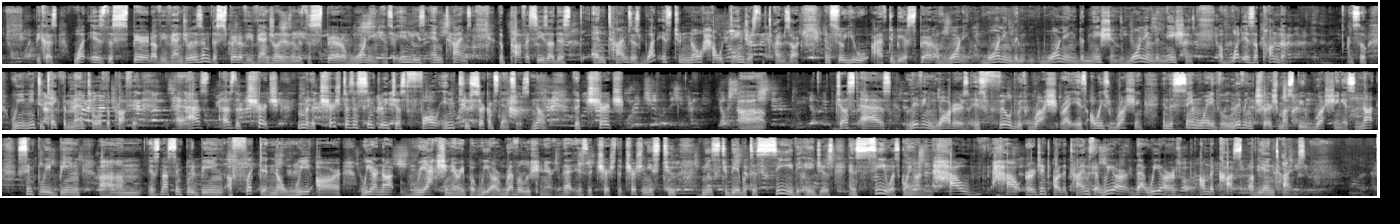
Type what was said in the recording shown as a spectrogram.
because what is the spirit of evangelism? The spirit of evangelism is the spirit of warning, and so in these end times, the prophecies of this end times is what is to know how dangerous the times are, and so you have to be a spirit of warning, warning the warning the nations, warning the nations of what is upon them. And so we need to take the mantle of the prophet. As, as the church, remember, the church doesn't simply just fall into circumstances. No, the church 물 just as living waters is filled with rush, right? It's always rushing. In the same way, the living church must be rushing. It's not simply being, um, it's not simply being afflicted. No, we are, we are not reactionary, but we are revolutionary. That is the church. The church needs to, needs to be able to see the ages and see what's going on and how, how urgent are the times that we are, that we are on the cusp of the end times.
